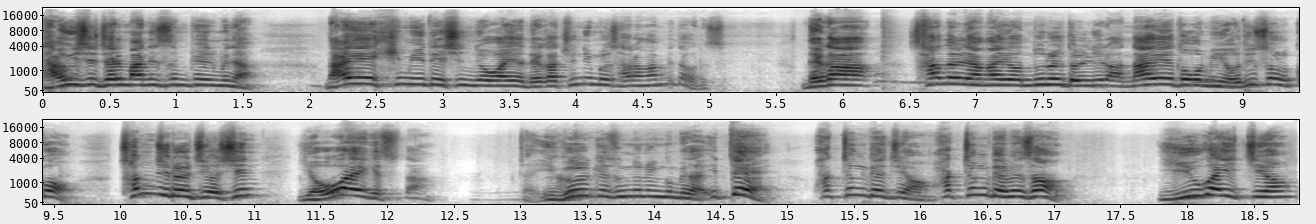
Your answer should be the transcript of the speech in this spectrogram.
다윗이 제일 많이 쓴 표현이 뭐냐? 나의 힘이 되신 여호와여 내가 주님을 사랑합니다. 그랬어요. 내가 산을 향하여 눈을 돌리라 나의 도움이 어디서 올고 천지를 지으신 여호와에게서다. 자, 이걸 계속 누리는 겁니다. 이때 확정되지요. 확정되면서 이유가 있지요.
